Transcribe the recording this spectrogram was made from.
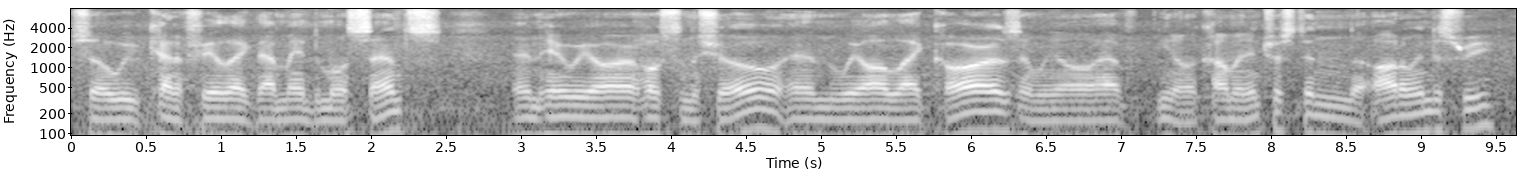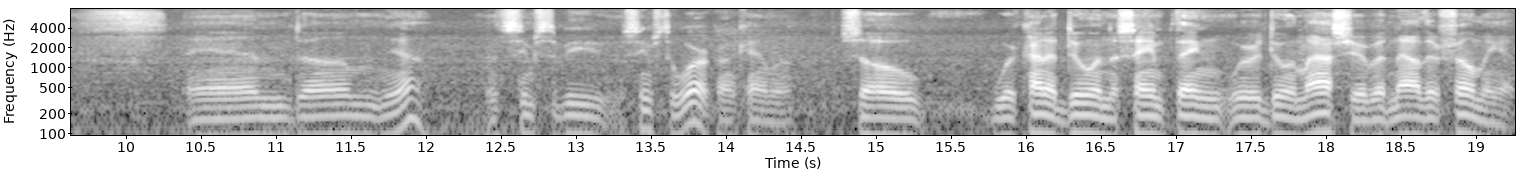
so we kind of feel like that made the most sense. And here we are hosting the show, and we all like cars, and we all have you know a common interest in the auto industry, and um, yeah, it seems to be it seems to work on camera. So we're kind of doing the same thing we were doing last year, but now they're filming it.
